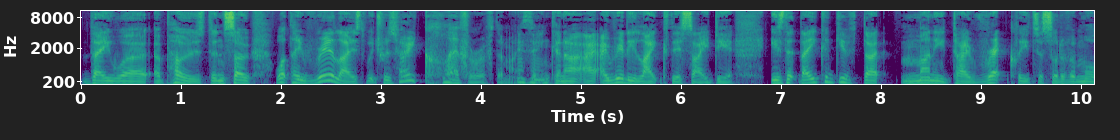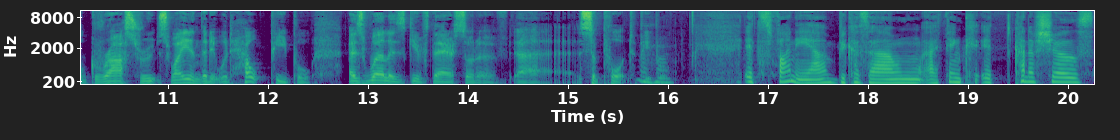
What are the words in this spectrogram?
they were opposed. And so what they realized, which was very clever of them, I think, and I, I really like this idea, is that they could give that money directly to sort of a more grassroots way and that it would help people as well as give their sort of uh, support to people. It's funny uh, because um, I think it kind of shows.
